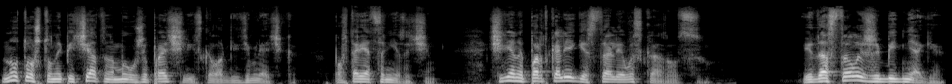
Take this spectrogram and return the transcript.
«Ну, то, что напечатано, мы уже прочли», — сказала землячка. «Повторяться незачем». Члены партколлегии стали высказываться. И досталось же бедняге.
